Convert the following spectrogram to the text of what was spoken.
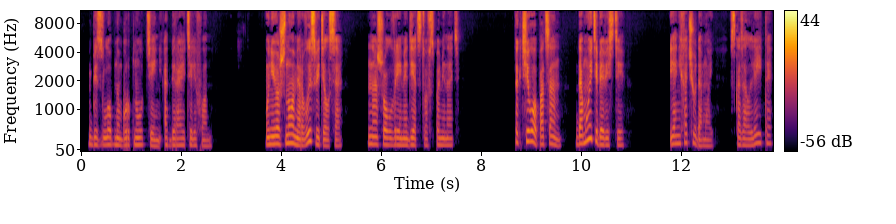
— беззлобно буркнул тень, отбирая телефон. «У нее ж номер высветился». Нашел время детства вспоминать. «Так чего, пацан?» Домой тебя везти?» «Я не хочу домой», — сказал Лейте,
